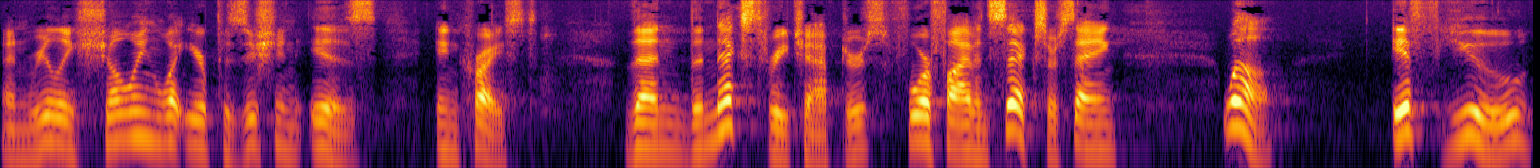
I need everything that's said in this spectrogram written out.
and really showing what your position is in Christ. Then the next three chapters, four, five, and six, are saying, well, if you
